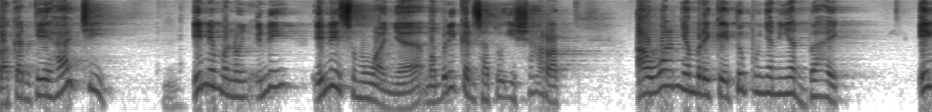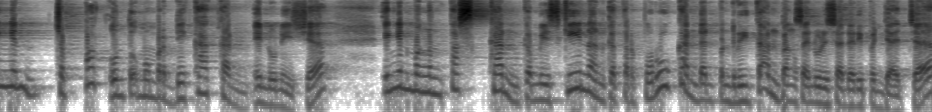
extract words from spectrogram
bahkan Kiai Haji. Ini menunjuk, ini ini semuanya memberikan satu isyarat awalnya mereka itu punya niat baik. ingin cepat untuk memerdekakan Indonesia, ingin mengentaskan kemiskinan, keterpurukan dan penderitaan bangsa Indonesia dari penjajah,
